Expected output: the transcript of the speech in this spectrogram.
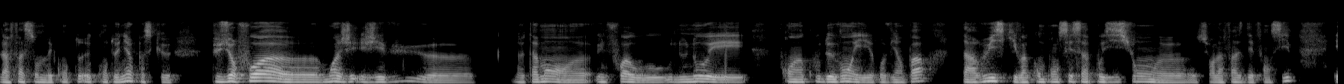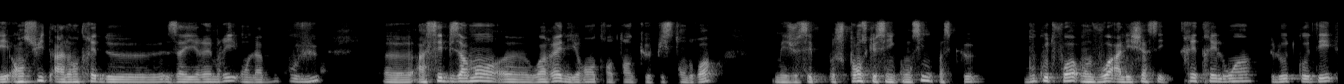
la façon de les cont- contenir. Parce que plusieurs fois, euh, moi, j'ai j'ai vu, euh, notamment euh, une fois où Nuno prend un coup devant et il revient pas, tu as Ruiz qui va compenser sa position euh, sur la phase défensive. Et ensuite, à l'entrée de Zahir Emery, on l'a beaucoup vu. Euh, assez bizarrement, Warren, il rentre en tant que piston droit mais je, sais, je pense que c'est une consigne parce que beaucoup de fois, on le voit aller chasser très très loin de l'autre côté.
